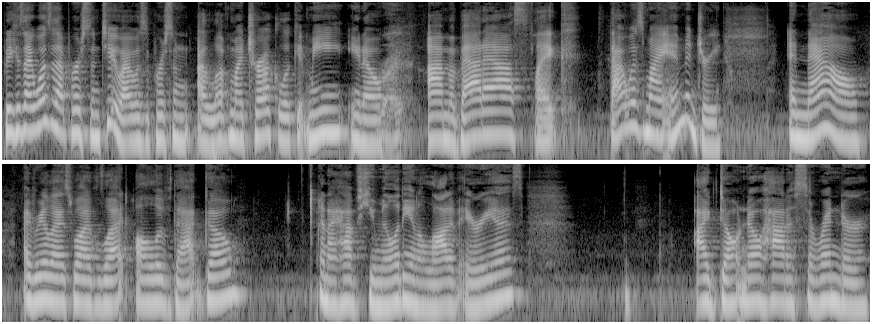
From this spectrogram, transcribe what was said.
because I was that person too. I was the person. I love my truck. Look at me, you know. Right. I'm a badass. Like that was my imagery, and now I realize, well, I've let all of that go, and I have humility in a lot of areas. I don't know how to surrender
